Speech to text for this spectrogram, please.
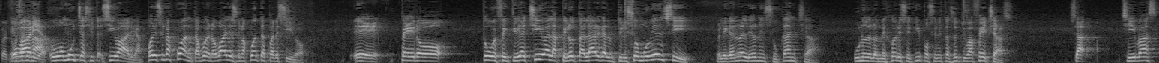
varias. hubo muchas situaciones, sí, varias. Por eso unas cuantas, bueno, varias, unas cuantas parecido. Eh, pero tuvo efectividad Chiva, la pelota larga la utilizó muy bien, sí. Pero le ganó al León en su cancha. uno de los mejores equipos en estas últimas fechas. O sea, Chivas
